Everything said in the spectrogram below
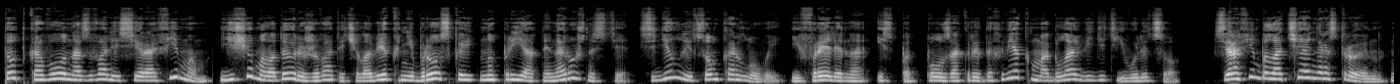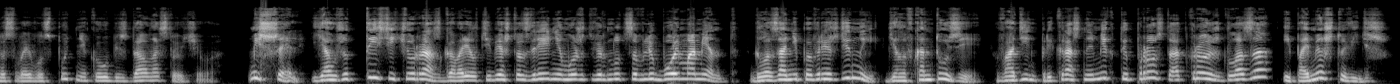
Тот, кого назвали Серафимом, еще молодой рыжеватый человек неброской, но приятной наружности, сидел лицом к Орловой, и Фрейлина из-под полузакрытых век могла видеть его лицо. Серафим был отчаянно расстроен, но своего спутника убеждал настойчиво. «Мишель, я уже тысячу раз говорил тебе, что зрение может вернуться в любой момент. Глаза не повреждены, дело в контузии. В один прекрасный миг ты просто откроешь глаза и поймешь, что видишь».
